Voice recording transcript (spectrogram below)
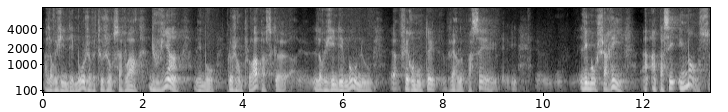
à l'origine des mots. Je veux toujours savoir d'où viennent les mots que j'emploie parce que l'origine des mots nous fait remonter vers le passé. Les mots charrient un passé immense.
